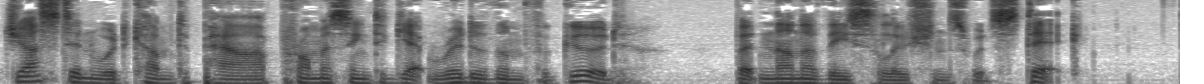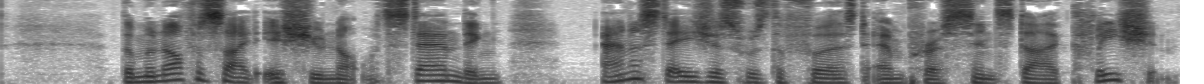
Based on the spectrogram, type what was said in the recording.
Justin would come to power promising to get rid of them for good, but none of these solutions would stick. The Monophysite issue notwithstanding, Anastasius was the first emperor since Diocletian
